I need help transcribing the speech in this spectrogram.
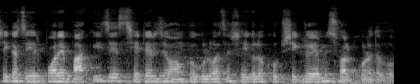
ঠিক আছে, এরপরে বাকি যে সেটের যে অঙ্কগুলো আছে, সেগুলো খুব শীঘ্রই আমি সলভ করে দেবো।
